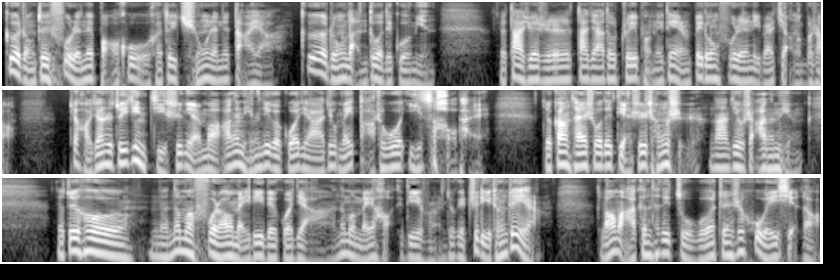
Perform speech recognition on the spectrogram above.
各种对富人的保护和对穷人的打压，各种懒惰的国民。大学时大家都追捧的电影《被动夫人》里边讲了不少，就好像是最近几十年吧，阿根廷这个国家就没打出过一次好牌。就刚才说的点石成屎，那就是阿根廷。那最后那那么富饶美丽的国家，那么美好的地方，就给治理成这样。老马跟他的祖国真是互为写照。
